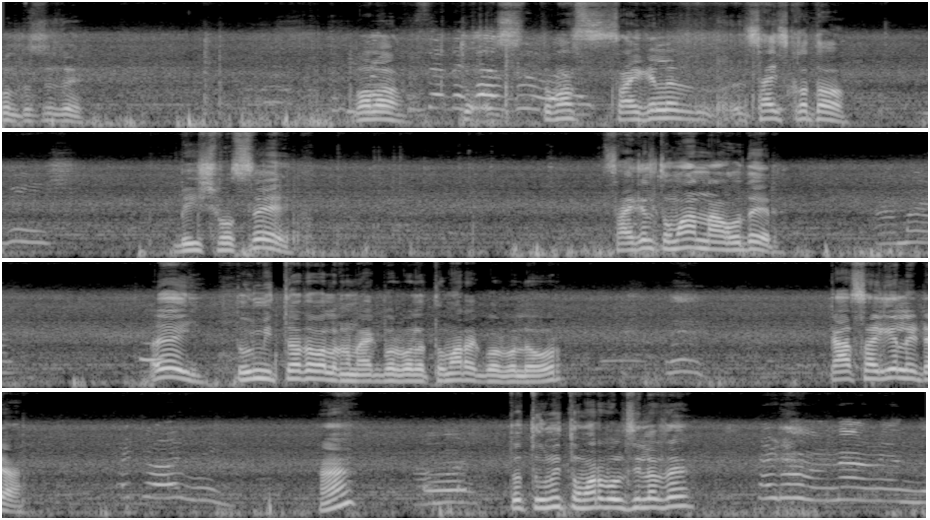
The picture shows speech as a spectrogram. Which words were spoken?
বলতেছে যে? বলো তোমার সাইকেলের সাইজ কত? বিশ। হচ্ছে? সাইকেল তোমার না ওদের? এই তুমি মিথ্যা কথা বলো কেন? একবার বলে তোমার একবার বলে ওর। কার সাইকেল এটা? হ্যাঁ? তো তুমি তোমার বলছিলে যে? না বলছি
